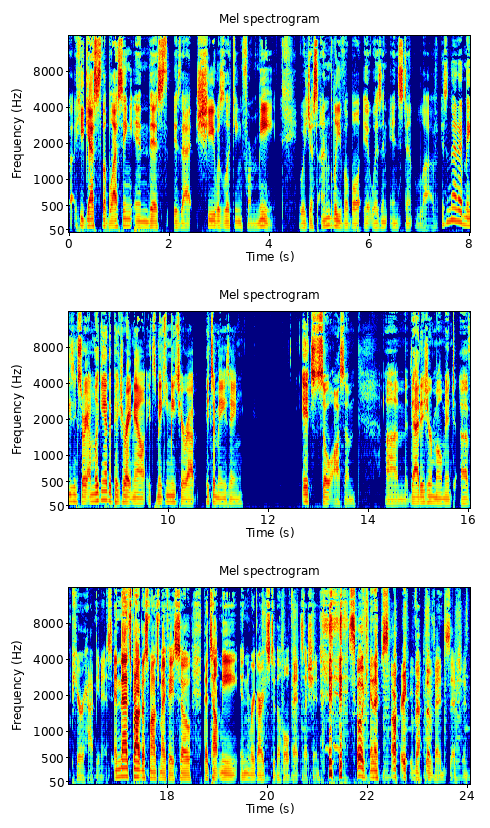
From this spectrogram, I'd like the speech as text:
uh, he guessed the blessing in this is that she was looking for me. It was just unbelievable. It was an instant love. Isn't that an amazing story? I'm looking at the picture right now. It's making me tear up. It's amazing. It's so awesome. Um, that is your moment of pure happiness. And that's brought a smile to my face. So that's helped me in regards to the whole vent session. so again, I'm sorry about the vent session.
